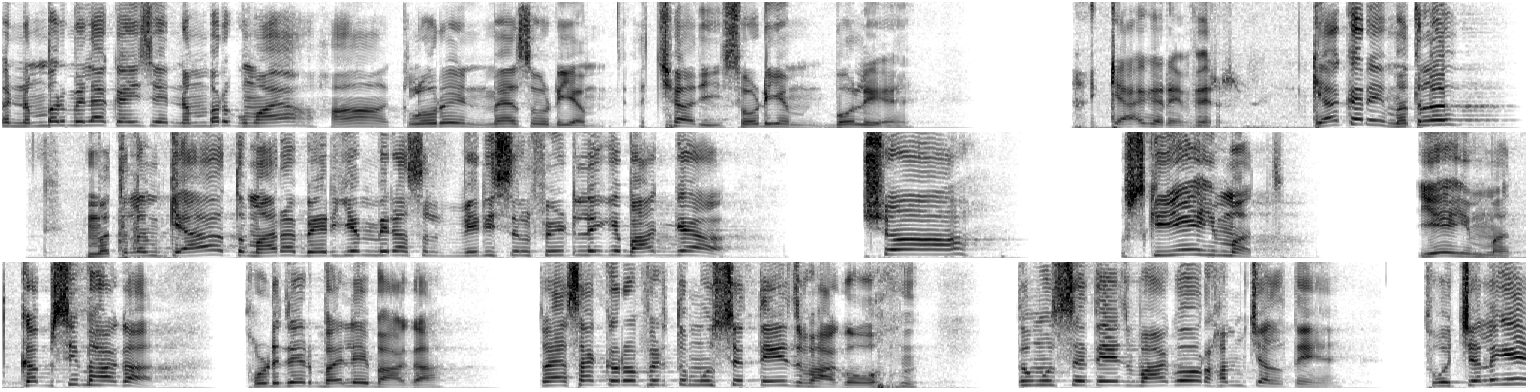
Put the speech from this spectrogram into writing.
नंबर मिला कहीं से? नंबर घुमाया? हाँ क्लोरीन मैं सोडियम अच्छा जी सोडियम बोलिए। क्या करें फिर? क्या करें? मतलब मतलब क्या? तुम्हारा बेरियम मेरा सल्फ, मेरी सल्फेट लेके भाग गया? अच्छा उसकी ये हिम्मत ये हिम्मत। कब से भागा? थोड़ी देर पहले भागा। तो ऐसा करो फिर तुम उससे तेज भागो। तुम उससे तेज भागो और हम चलते हैं। तो वो चल गए,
